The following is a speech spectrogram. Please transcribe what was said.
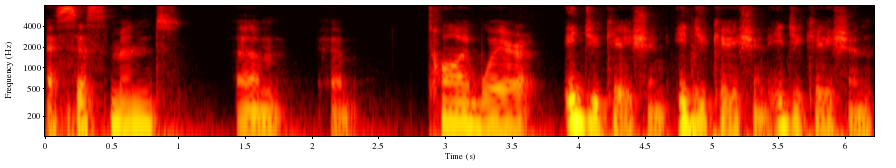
assessment um, um, time where education, education, education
